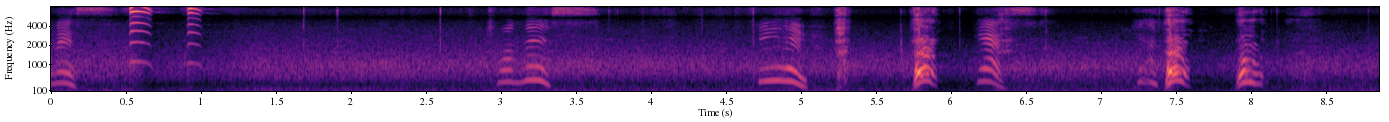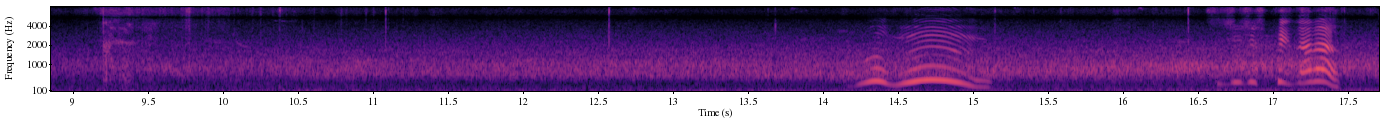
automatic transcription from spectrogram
This? Do you want this? Do you? Yes. yes. Woohoo! Did you just pick that up?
